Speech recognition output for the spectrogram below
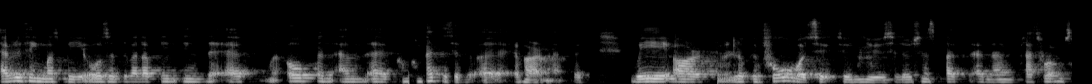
everything must be also developed in, in the uh, open and uh, competitive uh, environment. We are looking forward to, to new solutions but and, and platforms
